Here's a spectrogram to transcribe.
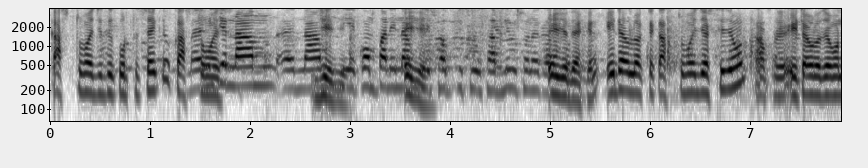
কাস্টমাইজ যদি করতে চায় কেউ মানে কাস্টমাইজ নিজের নাম নাম জি, জি। দিয়ে কোম্পানির নাম দিয়ে সবকিছু সাবলিমেশনে করা এই যে দেখেন এটা হলো একটা কাস্টমাইজ জার্সি যেমন আপনার এটা হলো যেমন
